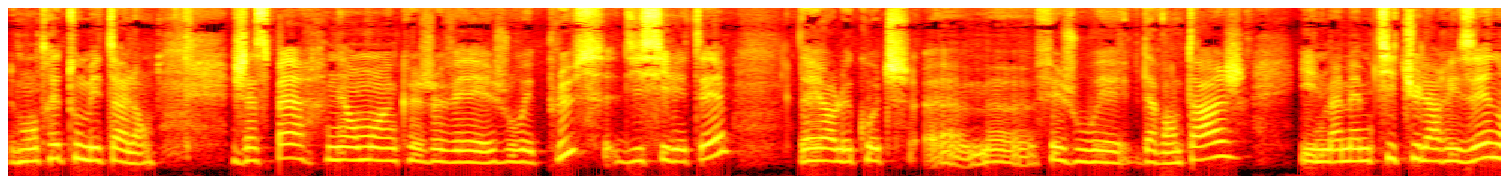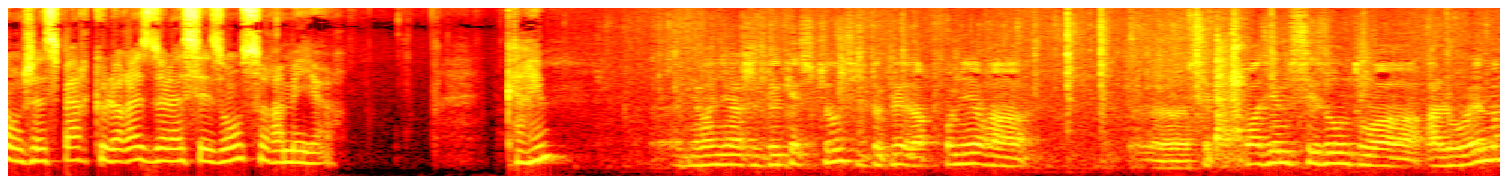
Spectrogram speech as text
de montrer tous mes talents. J'espère néanmoins que je vais jouer plus d'ici l'été. D'ailleurs, le coach euh, me fait jouer davantage. Il m'a même titularisé, donc j'espère que le reste de la saison sera meilleur. Karim? Nemanja, j'ai deux questions, s'il te plaît. La première, euh, euh, c'est ta troisième saison, toi, à l'OM.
